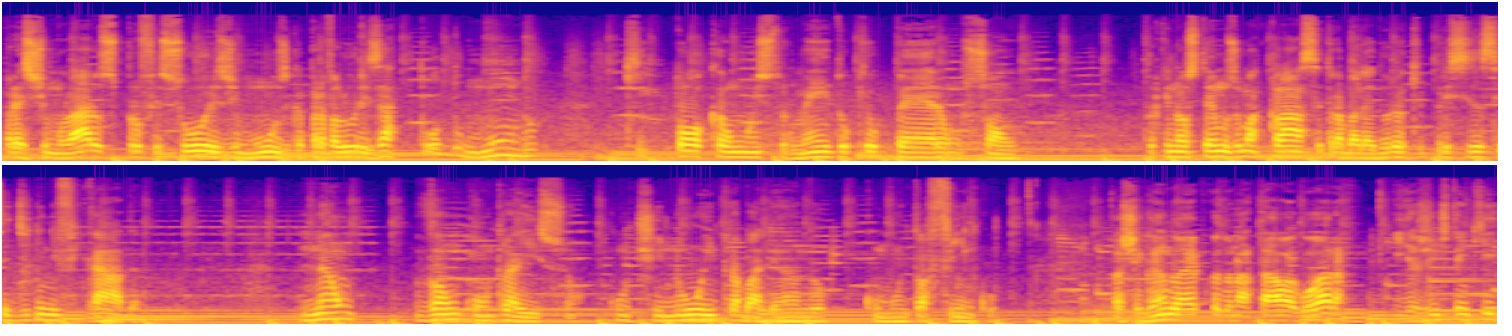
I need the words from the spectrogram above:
para estimular os professores de música, para valorizar todo mundo que toca um instrumento que opera um som. Porque nós temos uma classe trabalhadora que precisa ser dignificada. Não vão contra isso. Continuem trabalhando com muito afinco. Está chegando a época do Natal agora e a gente tem que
